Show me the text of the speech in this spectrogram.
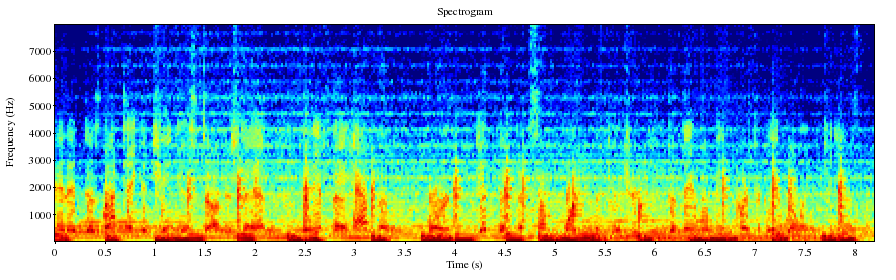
And it does not take a genius to understand that if they have them or get them at some point in the future, that they will be perfectly willing to use them.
